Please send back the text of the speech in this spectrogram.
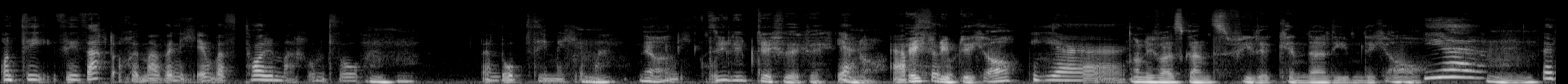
Und sie, sie sagt auch immer, wenn ich irgendwas toll mache und so, Mhm. dann lobt sie mich immer. Ja, ich gut. sie liebt dich wirklich. Ja, genau. Ich absolut. liebe dich auch. Ja, Und ich weiß, ganz viele Kinder lieben dich auch. ja, Mhm. das,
